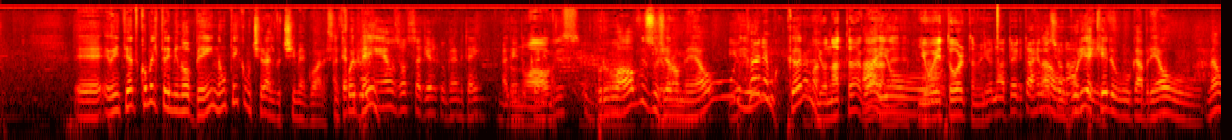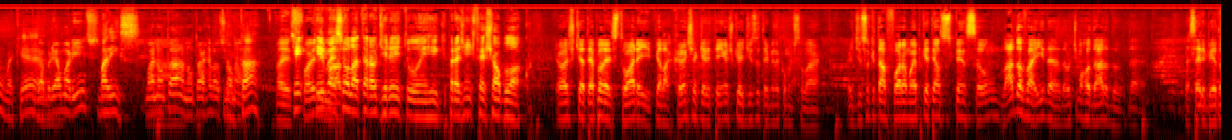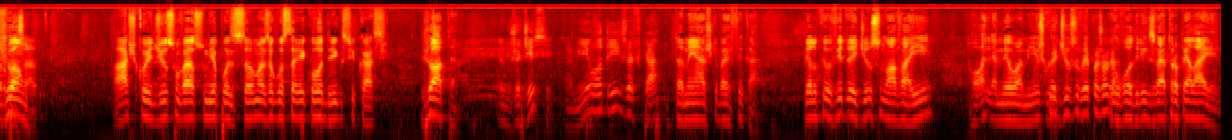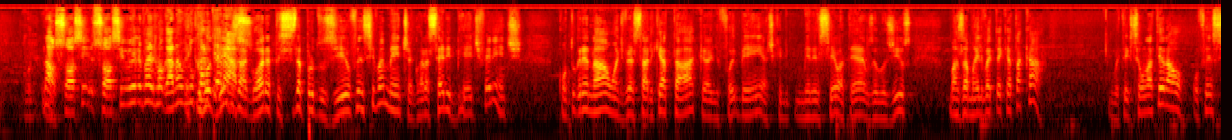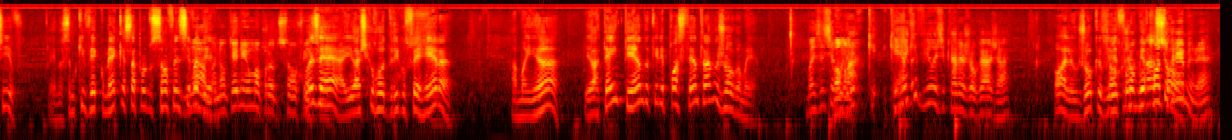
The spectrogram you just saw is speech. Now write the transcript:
É, eu entendo como ele terminou bem, não tem como tirar ele do time agora. Assim, Até foi bem. quem é os outros zagueiros que o Grêmio tem? Além Bruno? Alves. O Bruno Alves, o Jeromel E o Kahneman. Kahneman. E o Natan agora, Ah, e né? o- E o Heitor também. E o Natan que tá Não, relacionado. o guri que- aquele, o Gabriel... Não, como é que é? Gabriel Marins. Marins. Mas não tá, não tá relacionado. Não tá? Ah, Quem, foi quem vai ser o lateral direito, Henrique, pra gente fechar o bloco? Eu acho que até pela história e pela cancha que ele tem, acho que o Edilson termina como titular. O Edilson que tá fora amanhã porque tem uma suspensão lá do Havaí, da, da última rodada do- da, da Série B do ano João. passado. Acho que o Edilson vai assumir a posição, mas eu gostaria que o Rodrigues ficasse. Jota, Eu já disse. Pra mim, o Rodrigues vai ficar. também acho que vai ficar. Pelo que eu vi do Edilson no Havaí, olha, meu amigo, Acho que o Edilson veio pra jogar. o Rodrigues vai atropelar ele. Não, só se, só se ele vai jogar no, É no que o Rodrigues carteiraço. agora precisa produzir ofensivamente. Agora a Série B é diferente. Contra o Grenal, um adversário que ataca, ele foi bem, acho que ele mereceu até os elogios, mas amanhã ele vai ter que atacar. Vai ter que ser um lateral ofensivo. Aí nós temos que ver como é que é essa produção ofensiva Não, dele. mas não tem nenhuma produção ofensiva. Pois é, aí eu acho que o Rodrigo Ferreira, amanhã, eu até entendo que ele possa até entrar no jogo amanhã. Mas esse Vamos Rodrigo, lá. que- quem é que viu esse cara jogar já? Olha, o jogo que eu vi Só foi jogou contra o Mirassol. Grêmio, né?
